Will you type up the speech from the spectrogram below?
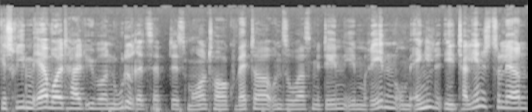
geschrieben, er wollte halt über Nudelrezepte, Smalltalk, Wetter und sowas mit denen eben reden, um Engl Italienisch zu lernen,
